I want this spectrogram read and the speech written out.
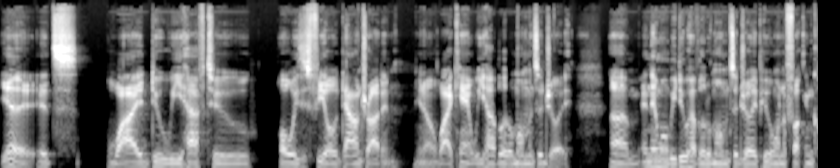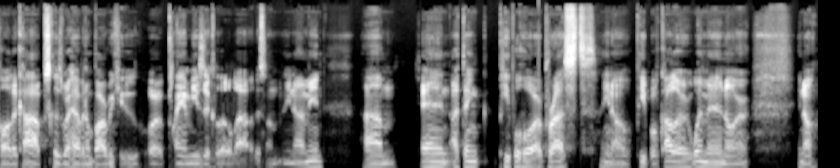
yeah, it's why do we have to always feel downtrodden? You know, why can't we have little moments of joy? Um, and then when we do have little moments of joy, people want to fucking call the cops because we're having a barbecue or playing music mm-hmm. a little loud or something. You know what I mean? Um, and I think people who are oppressed, you know, people of color, women, or you know,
